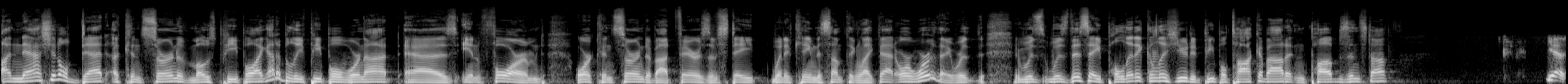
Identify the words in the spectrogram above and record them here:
a national debt a concern of most people? I got to believe people were not as informed or concerned about fairs of state when it came to something like that, or were they? Were was was this a political issue? Did people talk about it in pubs and stuff? Yes,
